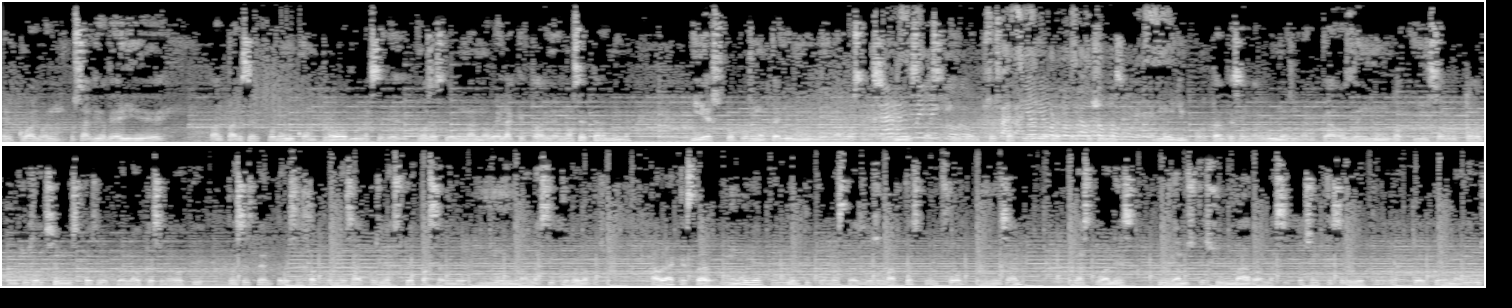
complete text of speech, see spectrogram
el cual bueno pues salió de ahí al parecer por un complot y una serie de cosas de una novela que todavía no se termina y esto pues no cayó muy bien a los accionistas y bueno pues esto muy importantes en algunos mercados del mundo y sobre todo con sus accionistas lo cual ha ocasionado que pues esta empresa japonesa pues la esté pasando muy mal. Así que bueno pues habrá que estar muy al pendiente con estas dos marcas con Ford y Nissan las cuales digamos que sumado a la situación que se vive por el actual coronavirus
